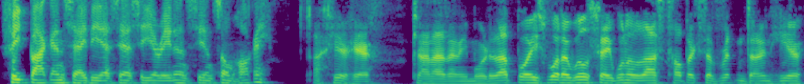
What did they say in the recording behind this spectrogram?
feet back inside the SSE arena and seeing some hockey. Uh, here, here. Can't add any more to that, boys. What I will say, one of the last topics I've written down here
